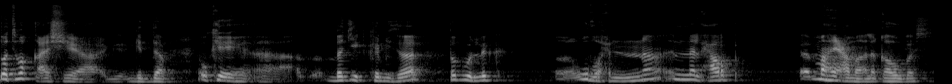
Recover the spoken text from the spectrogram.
بتوقع أشياء قدام. okay آه، بجيك كمثال. بقول لك آه، وضح ان إن الحرب آه، ما هي عمالقة وبس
